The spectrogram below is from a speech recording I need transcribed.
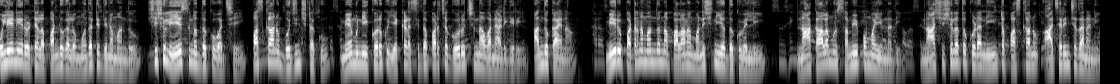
పులియని రొట్టెల పండుగలో మొదటి దినమందు శిష్యులు ఏసునొద్దకు వచ్చి పస్కాను భుజించుటకు మేము నీ కొరకు ఎక్కడ సిద్ధపరచగోరుచున్నావని అడిగిరి. అందుకాయన మీరు పట్టణమందున్న పలానా మనిషిని యొద్దకు వెళ్ళి నా కాలము సమీపమై ఉన్నది. నా శిష్యులతో కూడా నీ ఇంట పస్కాను ఆచరించదనని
